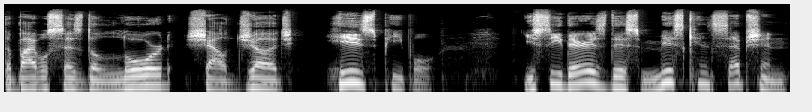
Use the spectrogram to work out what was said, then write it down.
the Bible says, The Lord shall judge his people. You see, there is this misconception,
